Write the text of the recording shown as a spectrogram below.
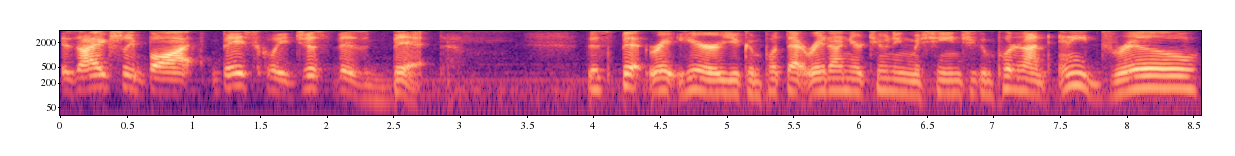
is I actually bought basically just this bit this bit right here, you can put that right on your tuning machines. You can put it on any drill,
